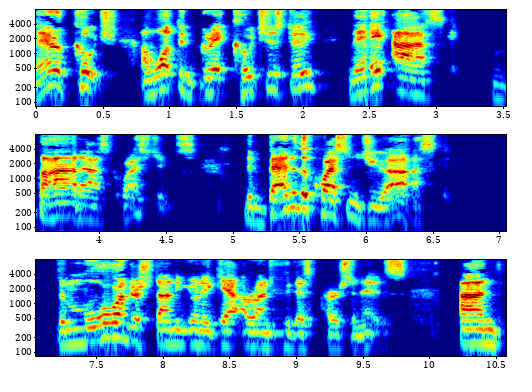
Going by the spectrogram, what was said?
They're a coach. And what the great coaches do, they ask badass questions. The better the questions you ask, the more understanding you're going to get around who this person is. And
